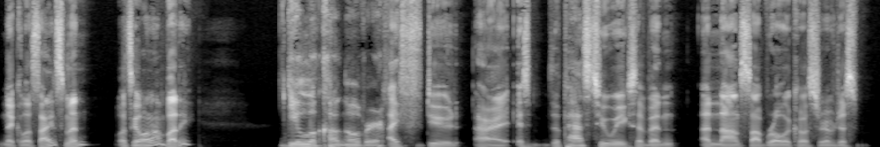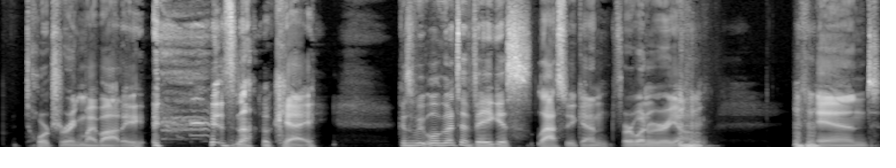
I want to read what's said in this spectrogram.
Nicholas Einsman. What's going on, buddy? You look hungover. I, dude, all right. It's the past two weeks have been a nonstop roller coaster of just torturing my body. it's not okay because we, well, we went to Vegas last weekend for when we were young, Mm-hmm. Mhm. and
